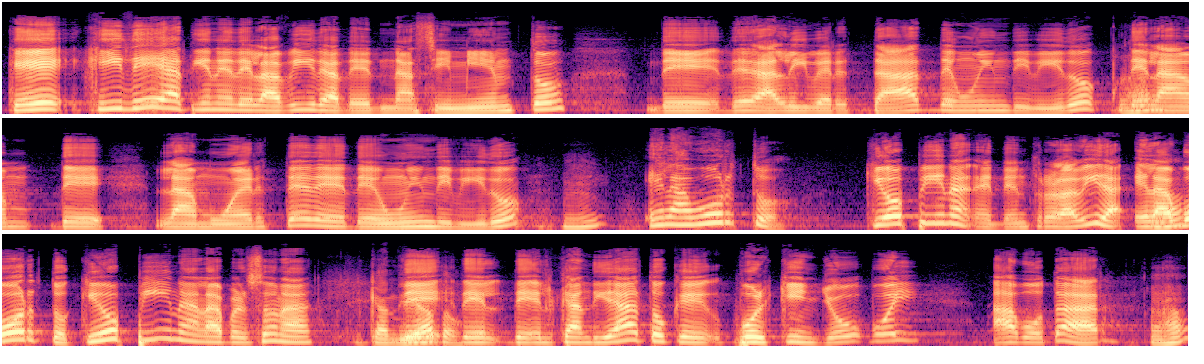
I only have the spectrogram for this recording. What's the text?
¿qué, qué idea tiene de la vida, del nacimiento, de, de la libertad de un individuo, de la, de la muerte de, de un individuo? El aborto. ¿Qué opina eh, dentro de la vida? El Ajá. aborto. ¿Qué opina la persona El candidato. de- del, del candidato que, por quien yo voy a votar Ajá.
